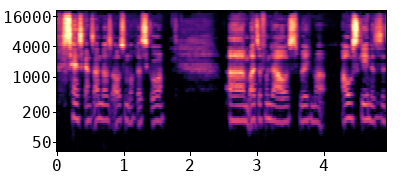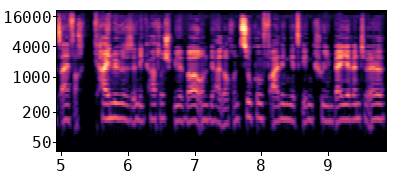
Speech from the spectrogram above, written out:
sähe es ganz anders aus und noch der Score. Ähm, also von da aus würde ich mal ausgehen, dass es jetzt einfach kein mögliches Indikatorspiel war und wir halt auch in Zukunft, vor allen Dingen jetzt gegen Green Bay eventuell,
